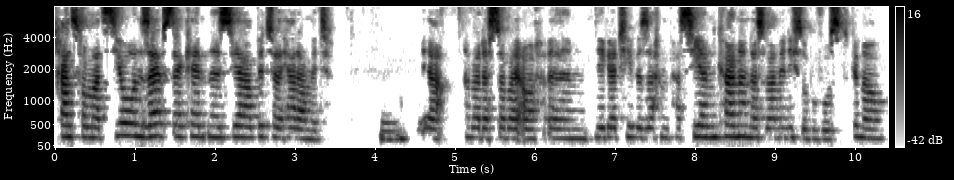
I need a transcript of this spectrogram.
Transformation, Selbsterkenntnis, ja, bitte her damit. Mhm. Ja, aber dass dabei auch ähm, negative Sachen passieren können, das war mir nicht so bewusst. Genau.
